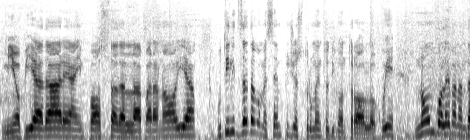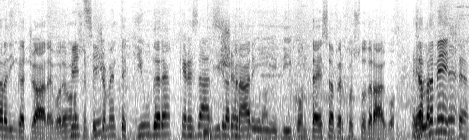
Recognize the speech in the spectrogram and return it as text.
Miopia d'area imposta dalla paranoia, utilizzata come semplice strumento di controllo. Qui non volevano andare ad ingaggiare, volevano Bensì semplicemente chiudere gli scenari di contesa per questo drago. Esattamente.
